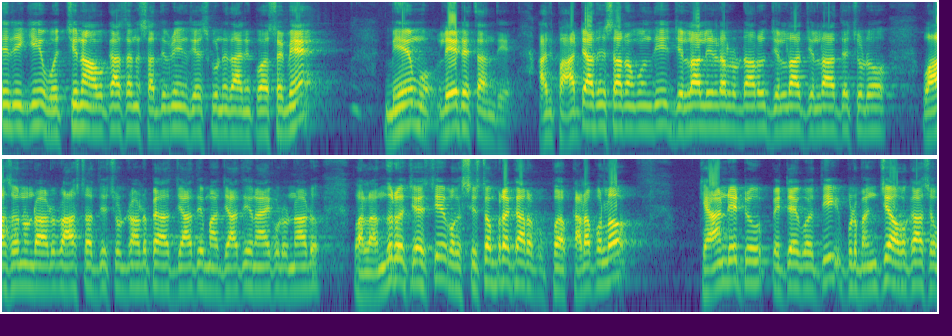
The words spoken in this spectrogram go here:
తిరిగి వచ్చిన అవకాశాన్ని సద్వినియోగం చేసుకునే దానికోసమే మేము లేట్ అవుతుంది. అది పార్టీ అధిష్టానం ఉంది జిల్లా లీడర్లు ఉన్నారు జిల్లా జిల్లా అధ్యక్షుడు వాసన్ ఉన్నాడు రాష్ట్ర అధ్యక్షుడు ఉన్నాడు జాతీయ మా జాతీయ నాయకుడు ఉన్నాడు. వాళ్ళందరూ వచ్చేసి ఒక సిస్టమ్ ప్రకారం కడపలో క్యాండిడేట్ పెట్టే కొద్దీ ఇప్పుడు మంచి అవకాశం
